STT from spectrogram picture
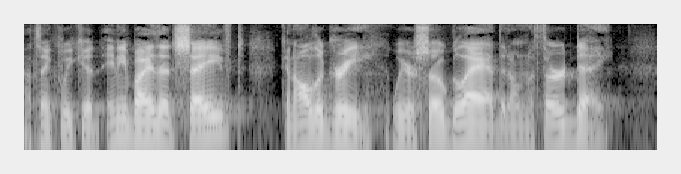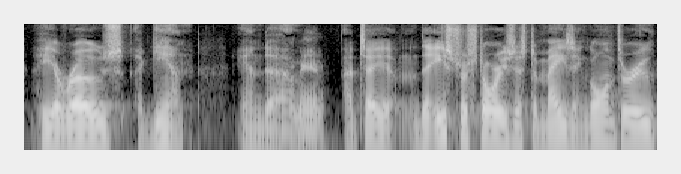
I think we could anybody that's saved can all agree we are so glad that on the third day he arose again. And uh, I tell you, the Easter story is just amazing. Going through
